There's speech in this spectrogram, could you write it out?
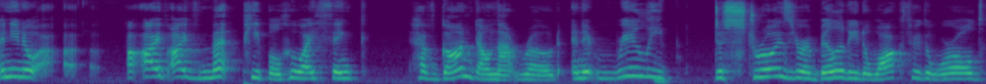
and you know, I've I've met people who I think have gone down that road, and it really destroys your ability to walk through the world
